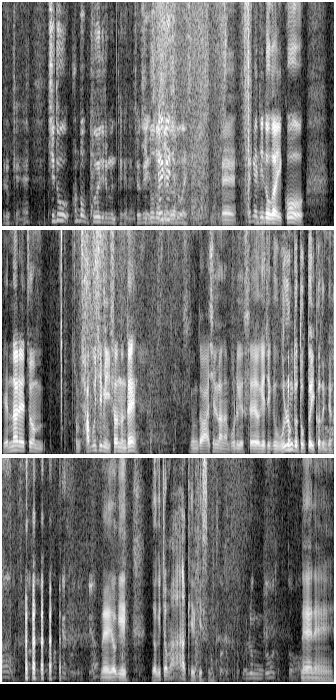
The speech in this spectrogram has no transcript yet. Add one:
이렇게 지도 한번 보여드리면 되겠네요. 저기 지도도 세계 지금- 지도가 있습니다. 네. 세계 지도가 있고 옛날에 좀 좀 자부심이 있었는데 지금도 아실라나 모르겠어요. 여기 지금 울릉도 독도 있거든요. 네, 여기 여기 조그맣게 이렇게 있습니다. 독도, 독도, 울릉도 독도. 네, 네.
